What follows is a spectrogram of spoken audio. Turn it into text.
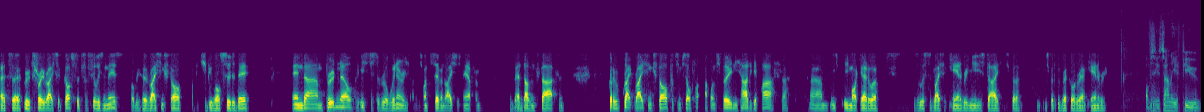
That's a Group 3 race at Gosford for fillies and mares. Probably her racing style. I think she'd be well suited there. And um, Brudenell, he's just a real winner. He's won seven races now from about a dozen starts. And got a great racing style, puts himself up on speed, and he's hard to get past. So um, he might go to a there's a listed race at Canterbury New Year's Day. He's got a he's got a good record around Canterbury. Obviously, it's only a few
